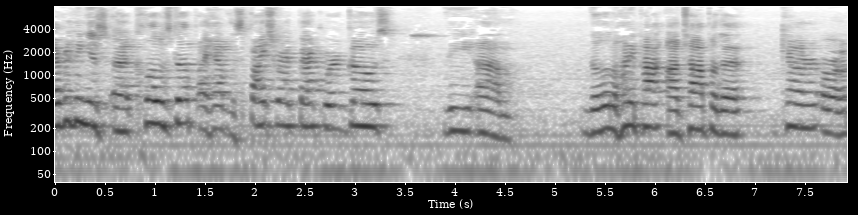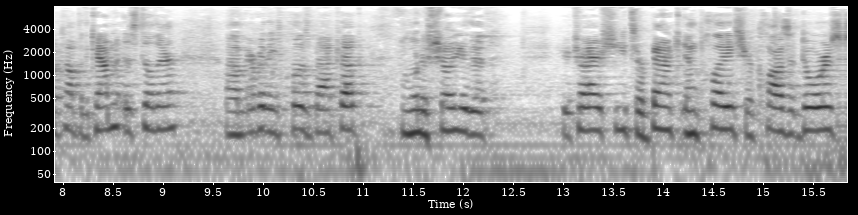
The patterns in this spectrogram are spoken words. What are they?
everything is uh, closed up. I have the spice rack back where it goes. The, um, the little honey pot on top of the counter or on top of the cabinet is still there. Um, everything's closed back up. I want to show you that your dryer sheets are back in place. Your closet doors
